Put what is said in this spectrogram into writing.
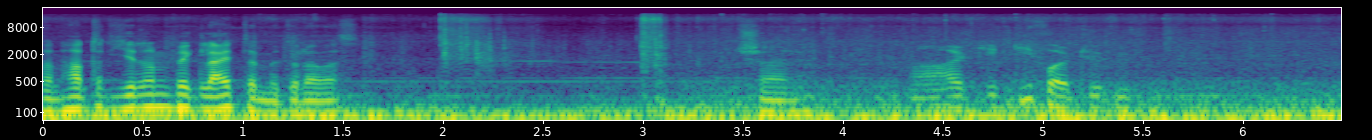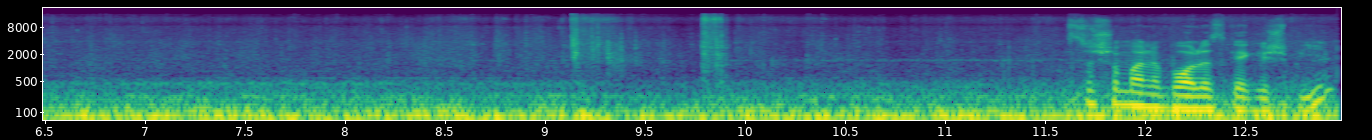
Dann hat halt jeder einen Begleiter mit, oder was? Schade. Na, halt die Default-Typen. Hast du schon mal eine Baldur's Gate gespielt?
